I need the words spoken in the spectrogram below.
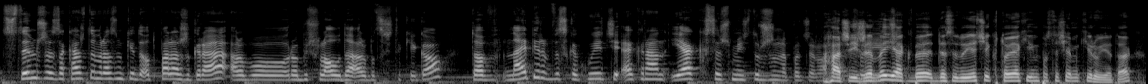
Z tym, że za każdym razem, kiedy odpalasz grę, albo robisz loada, albo coś takiego, to najpierw wyskakuje ci ekran, jak chcesz mieć drużynę podzieloną. Aha, czyli, czyli że wy jakby decydujecie, kto jakimi postaciami kieruje, tak?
